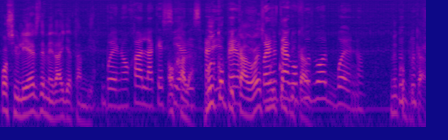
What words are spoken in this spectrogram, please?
posibilidades de medalla también. Bueno, ojalá que sí. Ojalá. muy complicado, es muy complicado. fútbol, bueno. Muy complicado.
